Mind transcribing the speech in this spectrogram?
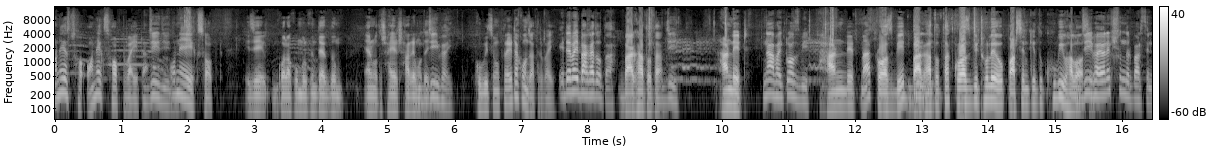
অনেক অনেক সফট ভাই এটা। অনেক সফট এই যে গলা কম্বল কিন্তু একদম এর মতো সাইয়ের সারের মতো জি ভাই। খুবই চমৎকার। এটা কোন জাতের ভাই? এটা ভাই বাঘাতোতা। বাঘাতোতা। জি। হান্ড্রেড না ভাই ক্রস বিট হান্ড্রেড না ক্রসবিট বাঘাতোতা। ক্রসবিট হলেও পার্সেন্ট কিন্তু খুবই ভালো আছে। জি ভাই অনেক সুন্দর পার্সেন্ট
